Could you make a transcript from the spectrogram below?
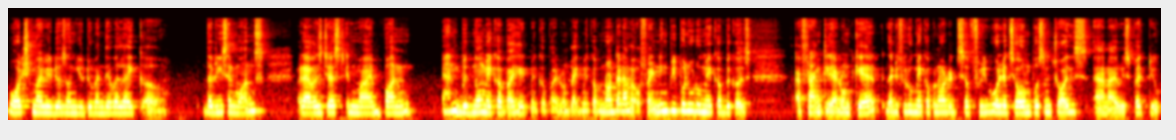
watched my videos on YouTube and they were like uh, the recent ones, but I was just in my bun and with no makeup. I hate makeup. I don't like makeup. Not that I'm offending people who do makeup because uh, frankly, I don't care that if you do makeup or not. It's a free world. It's your own personal choice, and I respect you.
